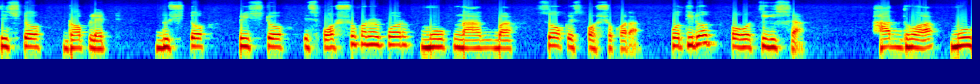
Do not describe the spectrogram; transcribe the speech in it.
সৃষ্ট ড্রপলেট, দুষ্ট, পৃষ্ঠ স্পর্শ করার পর মুখ, নাক বা চোখ স্পর্শ করা, প্রতিরোধ ও চিকিৎসা। হাত ধোয়া, মুখ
